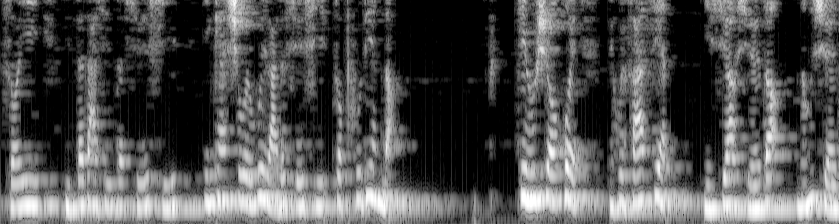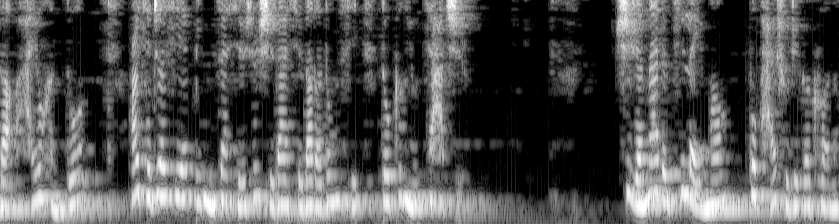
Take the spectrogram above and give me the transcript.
所以，你在大学的学习，应该是为未来的学习做铺垫的。进入社会，你会发现，你需要学的、能学的还有很多，而且这些比你在学生时代学到的东西都更有价值。是人脉的积累吗？不排除这个可能。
